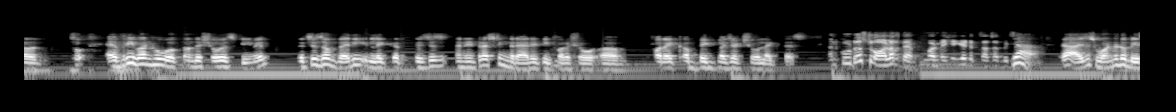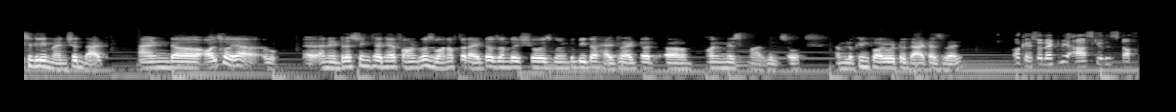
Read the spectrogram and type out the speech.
Uh, so everyone who worked on the show is female, which is a very like this is an interesting rarity for a show um, for like a big budget show like this. And kudos to all of them for making it such a big. Yeah, yeah. I just wanted to basically mention that, and uh, also yeah, an interesting thing I found was one of the writers on the show is going to be the head writer uh, on Miss Marvel. So I'm looking forward to that as well. Okay, so let me ask you this stuff.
